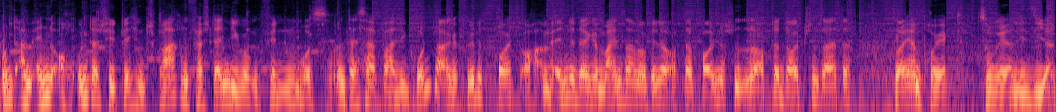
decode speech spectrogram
und am Ende auch unterschiedlichen Sprachen Verständigung finden muss. Und deshalb war die Grundlage für das Projekt auch am Ende der gemeinsame Wille auf der polnischen oder auf der deutschen Seite, so ein Projekt zu realisieren.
